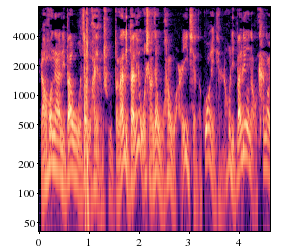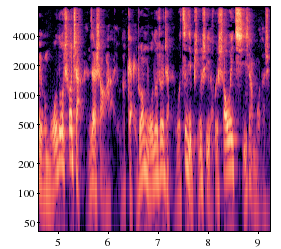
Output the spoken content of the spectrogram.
然后呢，礼拜五我在武汉演出，本来礼拜六我想在武汉玩一天的，逛一天，然后礼拜六呢，我看到有个摩托车展在上海，有个改装摩托车展，我自己平时也会稍微骑一下摩托车。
